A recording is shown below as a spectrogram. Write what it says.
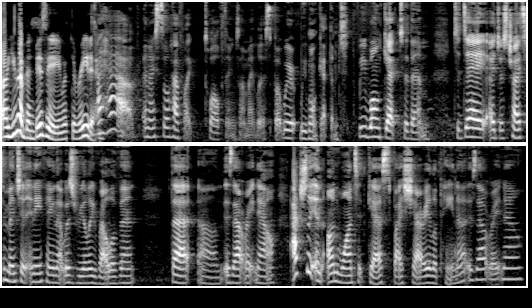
Wow, you have been busy with the reading. I have, and I still have like 12 things on my list, but we're, we won't get them. T- we won't get to them today. I just tried to mention anything that was really relevant that um, is out right now. Actually, an unwanted guest by Shari Lapena is out right now.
